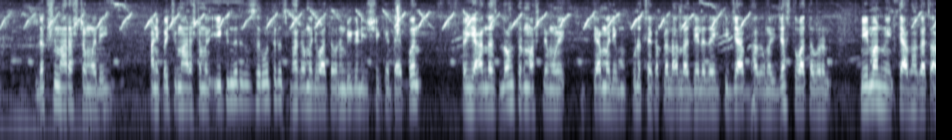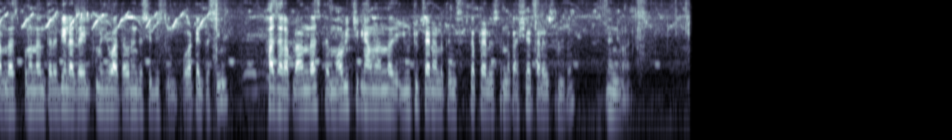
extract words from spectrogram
दक्षिण महाराष्ट्रामध्ये आणि पश्चिम महाराष्ट्रामध्ये एकंदरीत सर्वत्रच भागामध्ये वातावरण बिघडण्याची शक्यता आहे. पण हे अंदाज लाँग टर्म असल्यामुळे त्यामध्ये पुढंच एक आपल्याला अंदाज दिला जाईल की ज्या भागामध्ये जास्त वातावरण निर्माण होईल त्या भागाचा अंदाज पुन्हा नंतर दिला जाईल. म्हणजे वातावरण जसे दिस वाटेल तसे. हा झाला आपला अंदाज. तर माऊली चिकन हा अंदाज यूट्यूब चॅनलला तुम्ही सबस्क्राईब करायला विसरू नका शेअर करायला विसरू नका. धन्यवाद.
